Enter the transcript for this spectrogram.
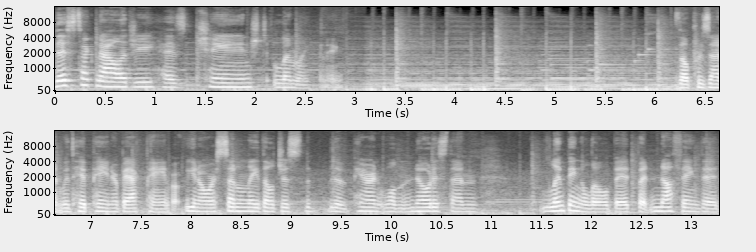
This technology has changed limb lengthening. They'll present with hip pain or back pain, you know, or suddenly they'll just, the, the parent will notice them limping a little bit, but nothing that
